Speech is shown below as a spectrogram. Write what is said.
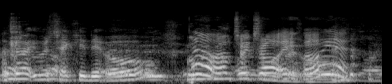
I thought you were taking it home. No, we take brought it it, for you.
